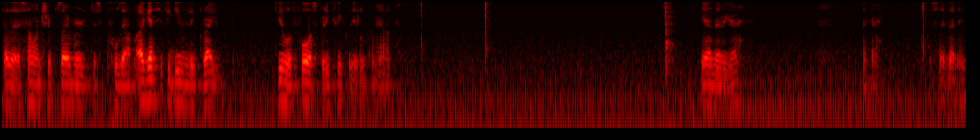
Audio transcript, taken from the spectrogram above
So that if someone trips over, it just pulls out. I guess if you give it a great deal of force pretty quickly, it'll come out. Yeah, there we go. Okay, just leave that in.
